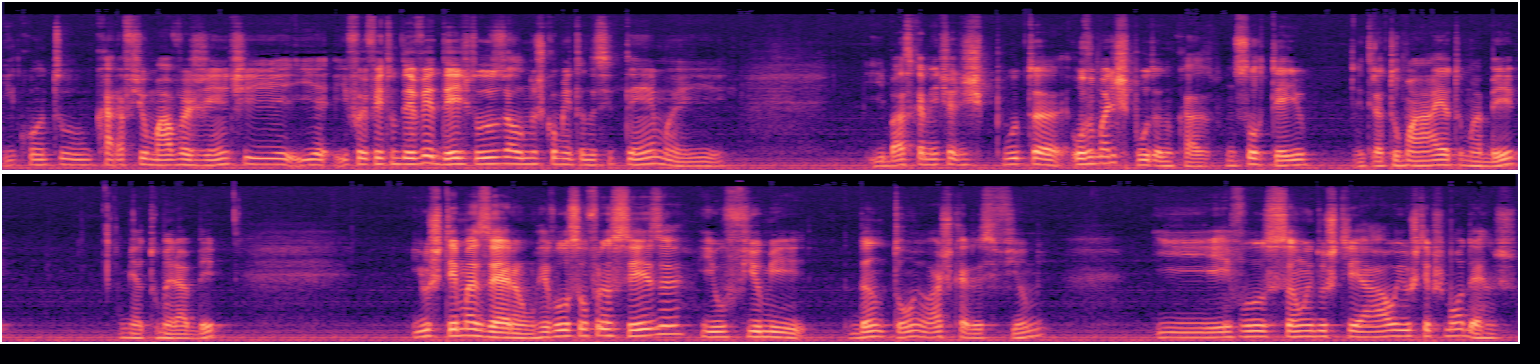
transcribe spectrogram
enquanto um cara filmava a gente e, e, e, foi feito um DVD de todos os alunos comentando esse tema e, E basicamente a disputa. Houve uma disputa, no caso, um sorteio entre a turma A e a turma B. Minha turma era B. E os temas eram Revolução Francesa e o filme Danton, eu acho que era esse filme. E Revolução Industrial e os tempos modernos.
